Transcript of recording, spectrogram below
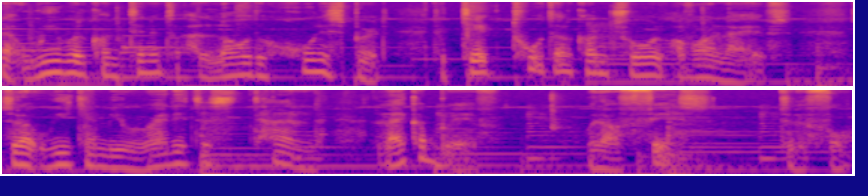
that we will continue to allow the Holy Spirit to take total control of our lives so that we can be ready to stand like a brave with our face to the foe.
